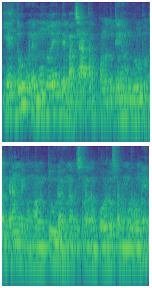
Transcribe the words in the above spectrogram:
y es duro en el mundo de, de bachata cuando tú tienes un grupo tan grande como Aventura y una persona tan poderosa como Romeo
